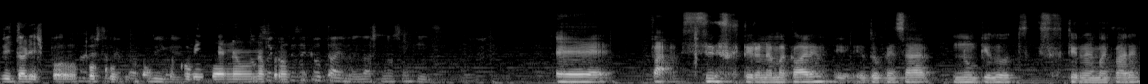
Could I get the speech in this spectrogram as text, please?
vitórias para, o, para o Kubica. não, não, não foram. Não sei quantas é que ele tem, mas acho que não são 15. É, pá, se se retira na McLaren, eu estou a pensar num piloto que se retira na McLaren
